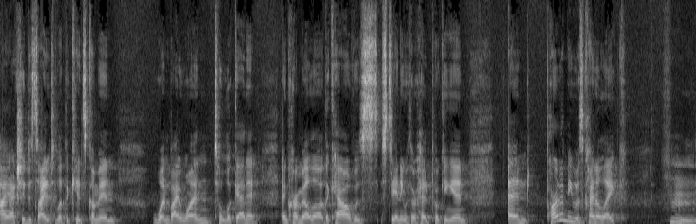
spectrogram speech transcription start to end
i actually decided to let the kids come in one by one to look at it and carmela the cow was standing with her head poking in and part of me was kind of like hmm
